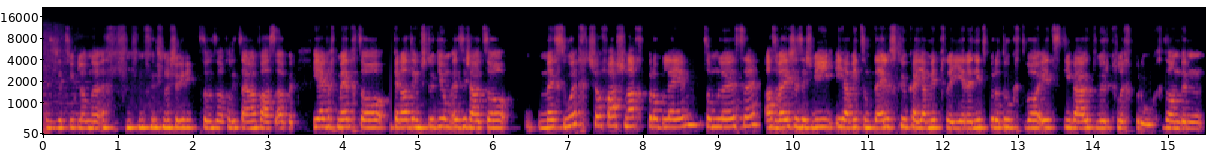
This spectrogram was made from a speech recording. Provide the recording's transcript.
Das ist jetzt wirklich ist noch schwierig zu so ein bisschen zusammenfassen, aber ich habe gemerkt, so, gerade im Studium, es ist halt so, man sucht schon fast nach Problemen zum Lösen. Also weißt, es ist wie, ich habe wie zum Teil das Gefühl, ja, wir kreieren nicht das Produkt, das jetzt die Welt wirklich braucht, sondern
